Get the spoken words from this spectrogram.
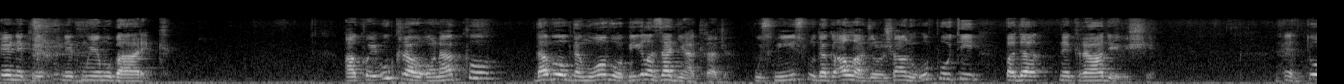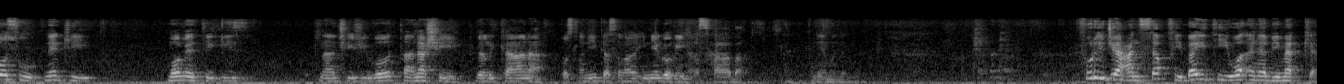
e, nek, nek mu je mu barek. Ako je ukrao onako, da Bog da mu ovo bila zadnja krađa. U smislu da ga Allah Đelšanu uputi, pa da ne krade više. E, to su neki momenti iz znači, života naših velikana, poslanika i njegovih ashaba. Nema da Furiđa an saqfi bajti wa ana bi Mekke.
